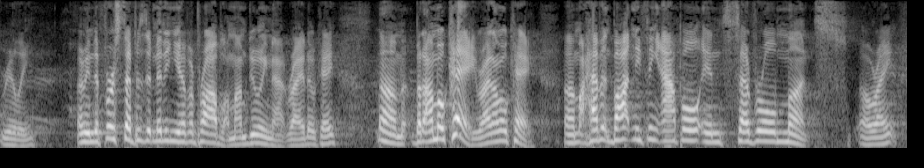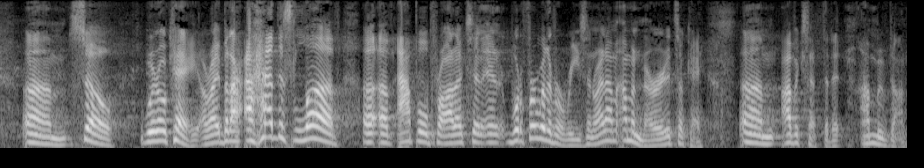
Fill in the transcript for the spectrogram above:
Really. I mean, the first step is admitting you have a problem. I'm doing that, right? Okay? Um, but I'm okay, right? I'm okay. Um, I haven't bought anything Apple in several months, all right? Um, so we're okay, all right? But I, I had this love uh, of Apple products, and, and, for whatever reason, right? I'm, I'm a nerd. It's okay. Um, I've accepted it. I've moved on.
